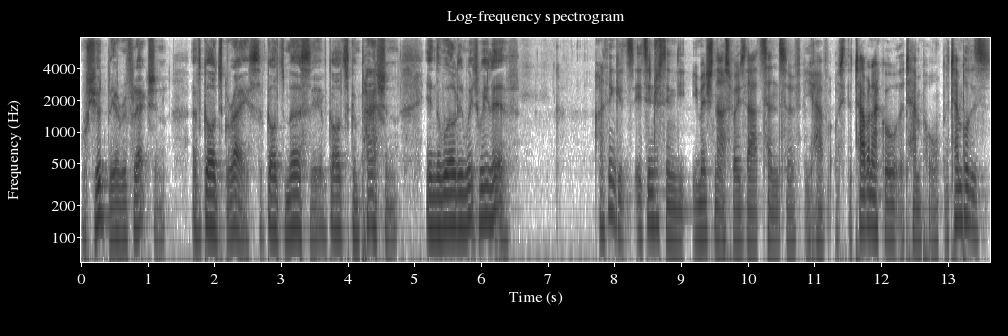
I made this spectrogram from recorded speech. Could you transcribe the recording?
or should be a reflection of God's grace, of God's mercy, of God's compassion in the world in which we live. I think it's it's interesting you mentioned that. I suppose that sense of you have obviously the tabernacle, the temple. The temple is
